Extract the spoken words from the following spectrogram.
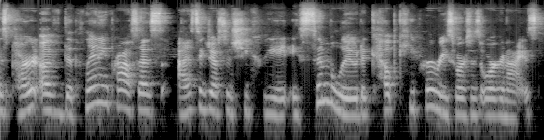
As part of the planning process, I suggested she create a Symbaloo to help keep her resources organized.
